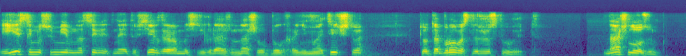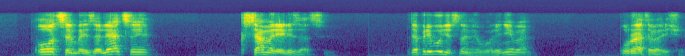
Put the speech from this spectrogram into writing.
и если мы сумеем нацелить на это всех здравомыслящих граждан нашего богохранимого Отечества, то добро восторжествует. Наш лозунг – от самоизоляции к самореализации. Да пребудет с нами воля неба. Ура, товарищи!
